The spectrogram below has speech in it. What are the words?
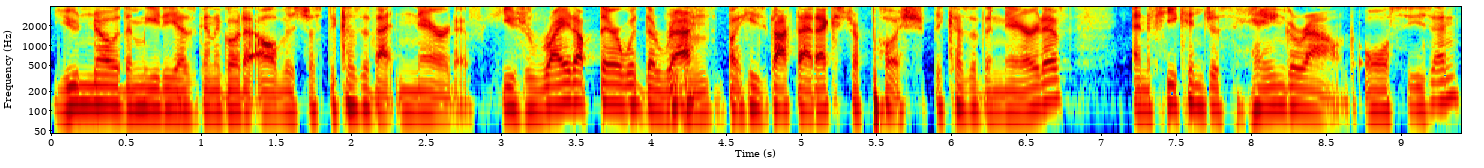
you know the media is going to go to Elvis just because of that narrative. He's right up there with the rest, but he's got that extra push because of the narrative. And if he can just hang around all season,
